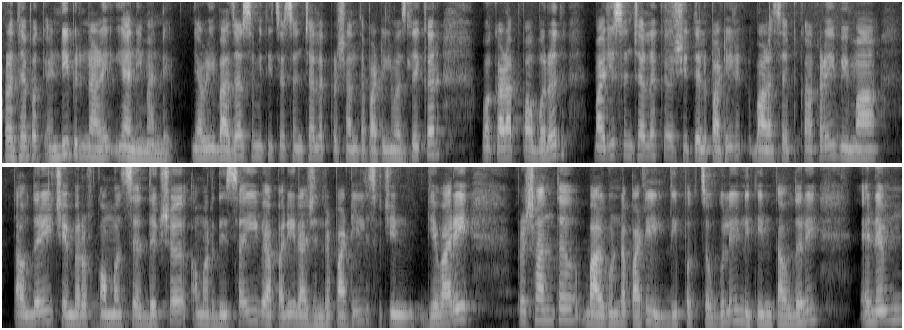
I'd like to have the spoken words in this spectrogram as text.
प्राध्यापक एन डी बिरनाळे यांनी मानले. यावेळी बाजार समितीचे संचालक प्रशांत पाटील मजलेकर व काळाप्पा वरद माजी संचालक शीतल पाटील बाळासाहेब काकडे भीमा तावदरे चेंबर ऑफ कॉमर्सचे अध्यक्ष अमर देसाई व्यापारी राजेंद्र पाटील सचिन गेवारे प्रशांत बाळगुंडा पाटील दीपक चौगुले नितीन तावदरे एन एम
